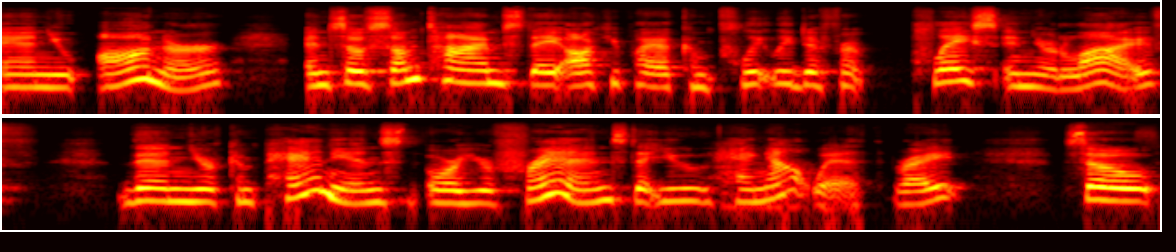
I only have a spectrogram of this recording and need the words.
and you honor. And so sometimes they occupy a completely different place in your life than your companions or your friends that you hang mm-hmm. out with, right? So,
